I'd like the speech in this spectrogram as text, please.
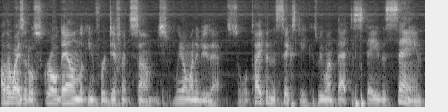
Otherwise, it'll scroll down looking for different sums. We don't want to do that. So we'll type in the 60 because we want that to stay the same.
